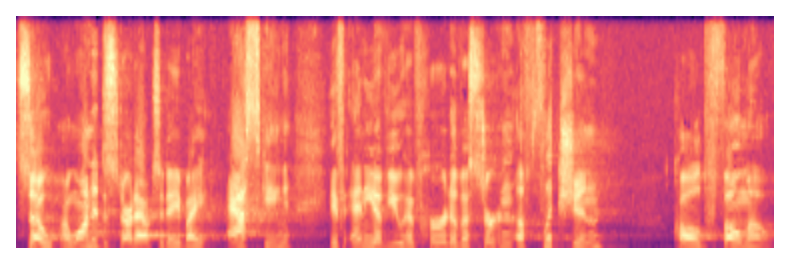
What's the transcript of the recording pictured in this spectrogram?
So, I wanted to start out today by asking if any of you have heard of a certain affliction called FOMO.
